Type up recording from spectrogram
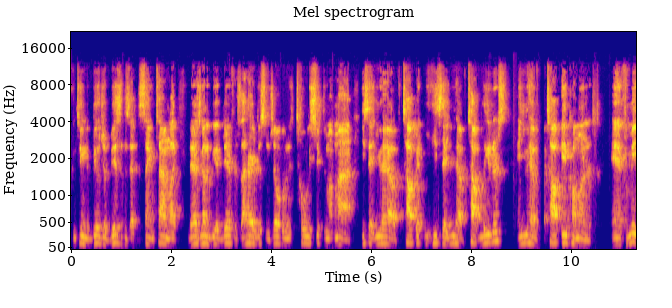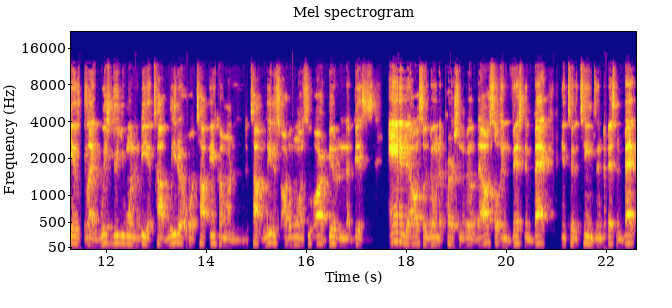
continue to build your business at the same time, like there's going to be a difference. I heard this from Joe and it totally shifted my mind. He said you have top, he said you have top leaders and you have top income earners. And for me, it's like, which do you want to be, a top leader or a top income earner? The top leaders are the ones who are building their business and they're also doing the personal development. They're also investing back into the teams, investing back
